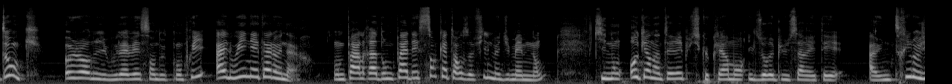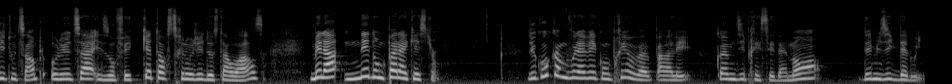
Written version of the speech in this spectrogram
Donc, aujourd'hui, vous l'avez sans doute compris, Halloween est à l'honneur. On ne parlera donc pas des 114 films du même nom, qui n'ont aucun intérêt puisque clairement ils auraient pu s'arrêter à une trilogie toute simple. Au lieu de ça, ils ont fait 14 trilogies de Star Wars. Mais là, n'est donc pas la question. Du coup, comme vous l'avez compris, on va parler, comme dit précédemment, des musiques d'Halloween.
